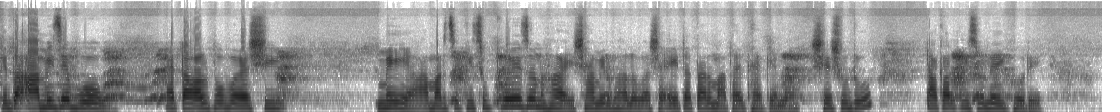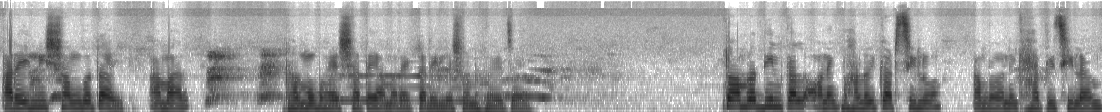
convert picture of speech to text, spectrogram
কিন্তু আমি যে বউ, একটা অল্প বয়সী মেয়ে, আমার যে কিছু প্রয়োজন হয় স্বামীর ভালোবাসা, এটা তার মাথায় থাকে না। সে শুধু টাকার পিছনেই ঘোরে। আর এই নিঃসঙ্গতাই আমার ধর্ম ভাইয়ের সাথে আমার একটা রিলেশন হয়ে যায়। তো আমরা দিনকাল অনেক ভালোই কাটছিল, আমরা অনেক হ্যাপি ছিলাম।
